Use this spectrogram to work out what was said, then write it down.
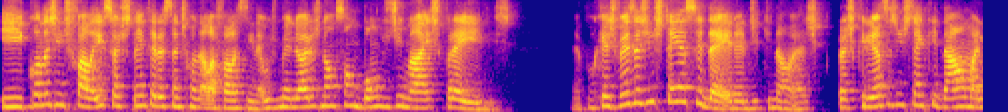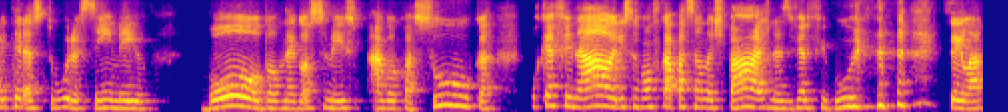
E quando a gente fala isso, acho tão interessante quando ela fala assim, né, os melhores não são bons demais para eles. Né? Porque às vezes a gente tem essa ideia né, de que não, para as crianças a gente tem que dar uma literatura assim, meio boba, um negócio meio água com açúcar, porque afinal eles só vão ficar passando as páginas e vendo figura, sei lá,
